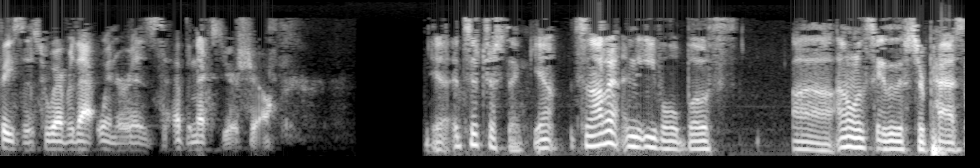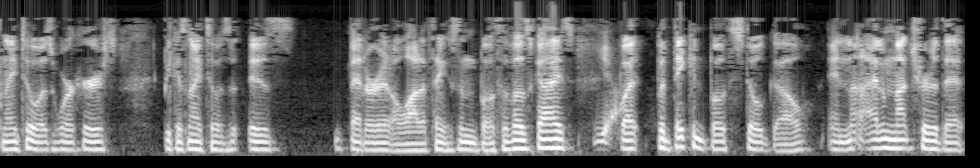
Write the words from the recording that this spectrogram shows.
faces whoever that winner is at the next year's show. Yeah, it's interesting. Yeah, it's not a, an evil. Both, uh, I don't want to say they've surpassed Naito as workers because Naito is, is better at a lot of things than both of those guys. Yeah. But but they can both still go, and I'm not sure that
